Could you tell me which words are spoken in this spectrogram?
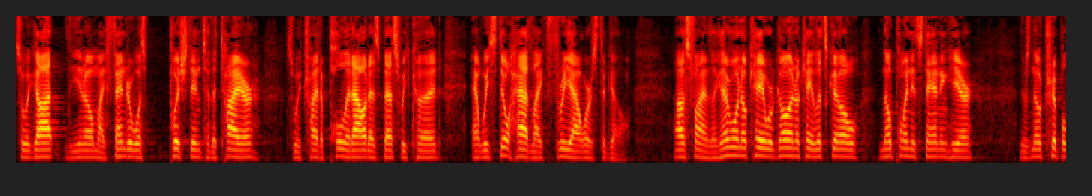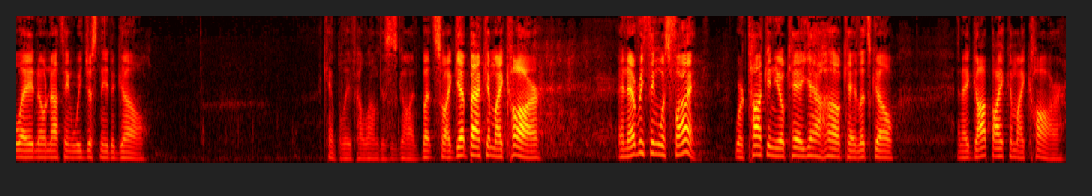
So we got, you know, my fender was pushed into the tire. So we tried to pull it out as best we could. And we still had like three hours to go. I was fine. I was like, everyone okay? We're going. Okay, let's go. No point in standing here. There's no AAA, no nothing. We just need to go. I can't believe how long this has gone. But so I get back in my car, and everything was fine. We're talking, you okay? Yeah, okay, let's go. And I got back in my car,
